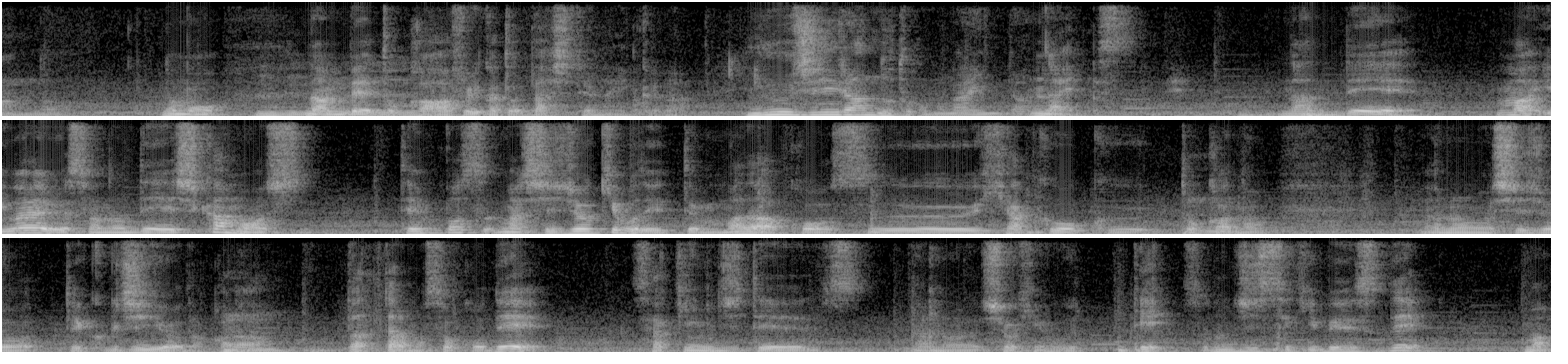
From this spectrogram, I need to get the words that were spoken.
でも南米とかアフリカとか出してないから。ニュージーランドとかもないんだ。ないですね。なんでまあいわゆるそのでしかもし店舗数、まあ、市場規模で言ってもまだこう数百億とかの,、あの市場っていうか事業だから、うん。だったらもうそこで先んじてあの商品を売ってその実績ベースでまあ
